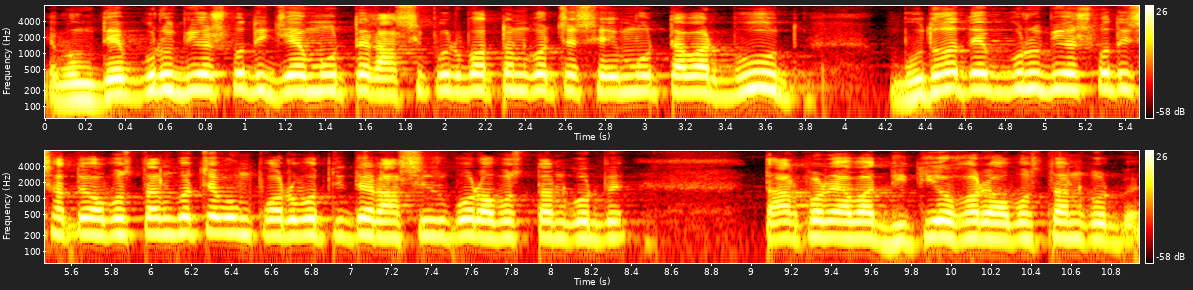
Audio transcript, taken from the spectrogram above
এবং দেবগুরু বৃহস্পতি যে মুহূর্তে রাশি পরিবর্তন করছে, সেই মুহূর্তে আবার বুধ, বুধও দেবগুরু বৃহস্পতির সাথে অবস্থান করছে এবং পরবর্তীতে রাশির উপর অবস্থান করবে। তারপরে আবার দ্বিতীয় ঘরে অবস্থান করবে।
